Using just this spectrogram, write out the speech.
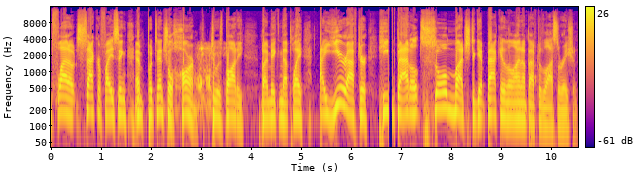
flat out sacrificing and potential harm to his body by making that play. A year after, he battled so much to get back into the lineup after the laceration.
